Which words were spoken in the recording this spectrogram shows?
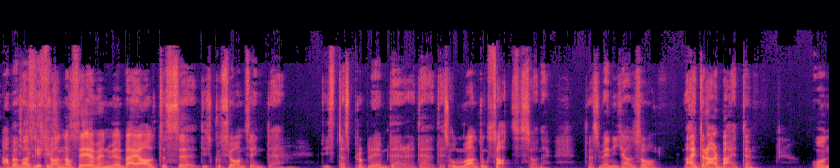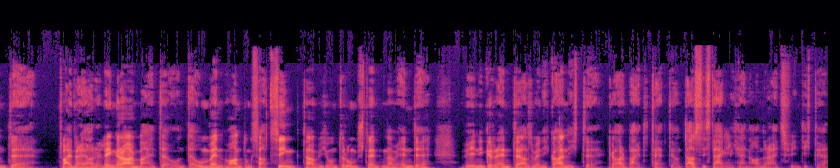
Aber was ich schon noch sehe, wenn wir bei Altersdiskussion äh, sind, äh, mhm ist das Problem der, der, des Umwandlungssatzes. Oder? Dass wenn ich also weiterarbeite und äh, zwei, drei Jahre länger arbeite und der Umwandlungssatz sinkt, habe ich unter Umständen am Ende weniger Rente, als wenn ich gar nicht äh, gearbeitet hätte. Und das ist eigentlich ein Anreiz, finde ich, der,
